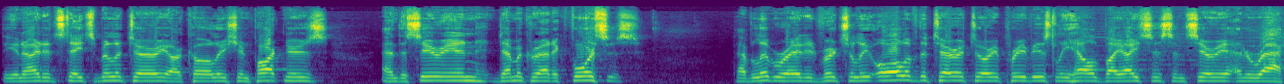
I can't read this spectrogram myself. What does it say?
The United States military, our coalition partners, and the Syrian Democratic Forces have liberated virtually all of the territory previously held by ISIS in Syria and Iraq.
